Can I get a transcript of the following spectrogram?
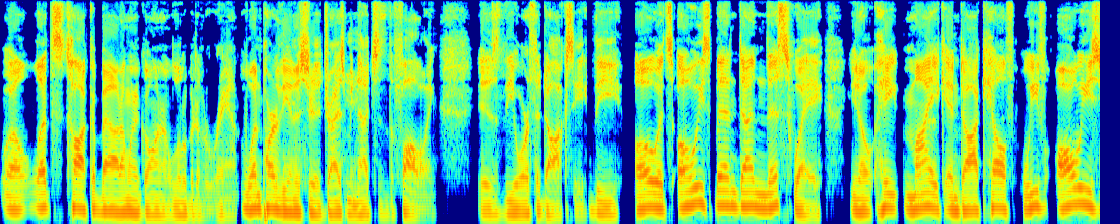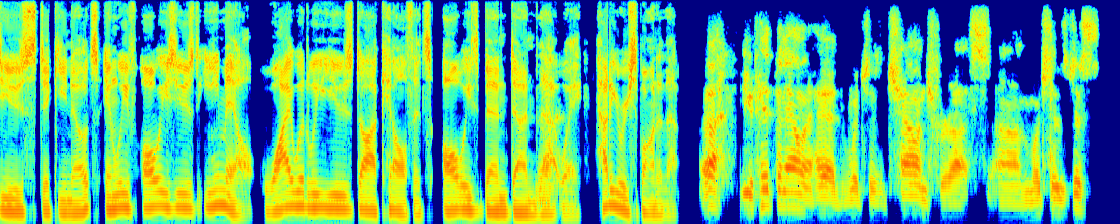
Well, let's talk about I'm going to go on a little bit of a rant. One part of the industry that drives me nuts is the following is the orthodoxy. The oh, it's always been done this way. You know, hey Mike and Dock Health, we've always used sticky notes and we've always used email. Why would we use Dock Health? It's always been done that way. How do you respond to that? Uh, you hit the nail on the head, which is a challenge for us, um, which is just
